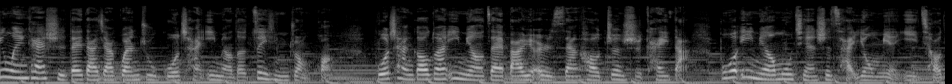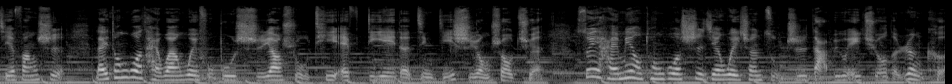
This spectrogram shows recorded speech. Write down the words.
新闻一开始带大家关注国产疫苗的最新状况。国产高端疫苗在八月二十三号正式开打，不过疫苗目前是采用免疫桥接方式来通过台湾卫福部食药署 TFDA 的紧急使用授权，所以还没有通过世界卫生组织 WHO 的认可，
